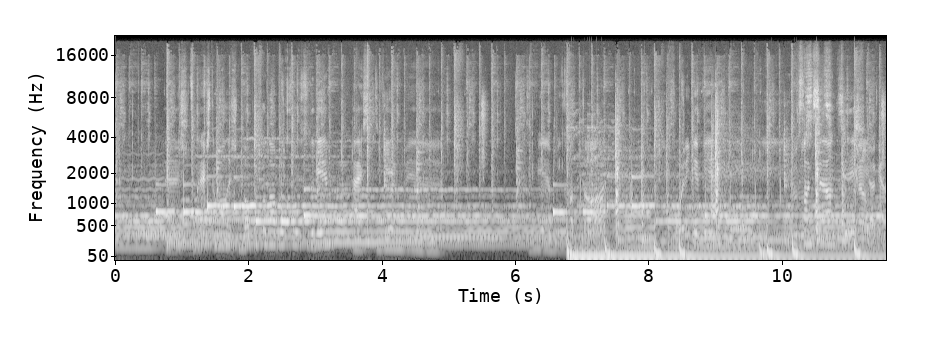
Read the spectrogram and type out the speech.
äh, zum ersten Mal ist eine Doppelvergabe gekommen zu der WM. Heisst die WM, äh, die in Katar, die vorige WM. Ja,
